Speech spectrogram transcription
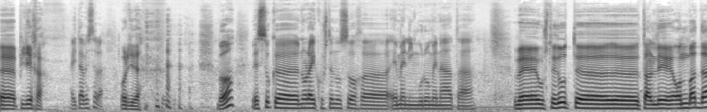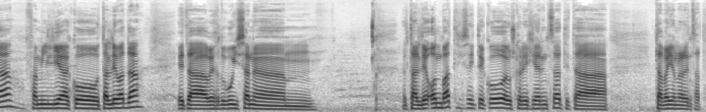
Uh, Pileja. Aita bezala? Hori da. Bo, bezuk uh, nola ikusten duzu uh, hemen ingurumena eta... Be, uste dut uh, talde on bat da, familiako talde bat da, eta behar dugu izan um, talde on bat izaiteko Euskal Herriaren zat eta, eta bai honaren zat.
